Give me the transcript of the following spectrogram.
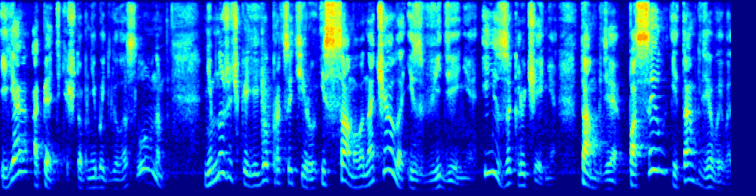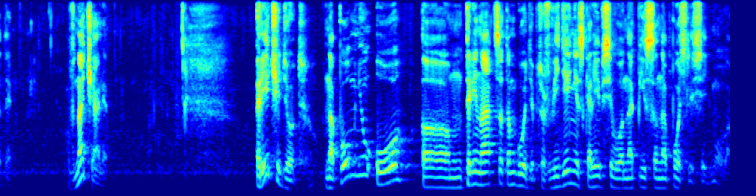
И я, опять-таки, чтобы не быть голословным, немножечко ее процитирую из самого начала, из введения и из заключения. Там, где посыл и там, где выводы. В начале. Речь идет, напомню, о 13 эм, годе, потому что введение, скорее всего, написано после седьмого.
